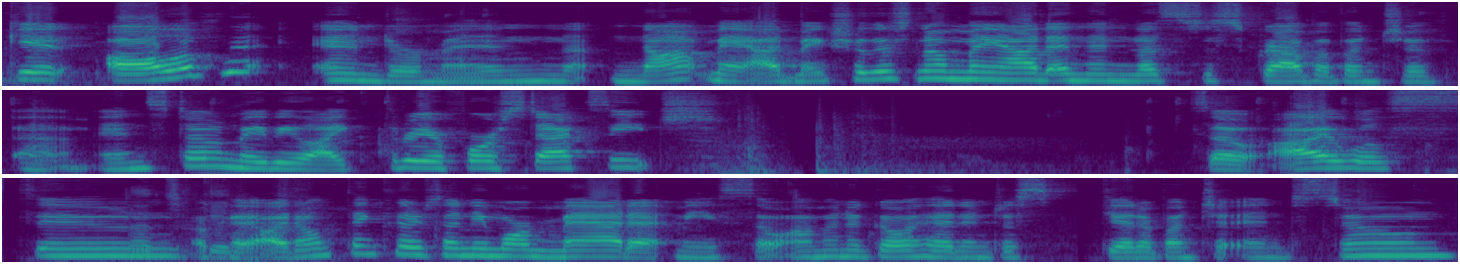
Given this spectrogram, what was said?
get all of the Endermen, not mad. Make sure there's no mad, and then let's just grab a bunch of um, endstone, maybe like three or four stacks each. So I will soon. Okay, I don't think there's any more mad at me, so I'm gonna go ahead and just get a bunch of endstone,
